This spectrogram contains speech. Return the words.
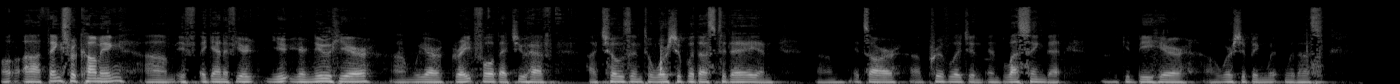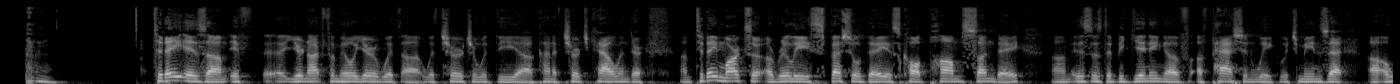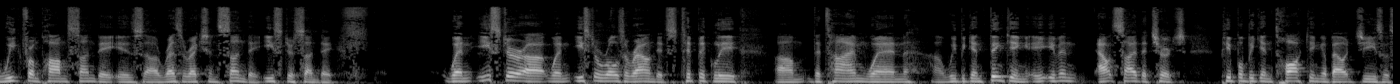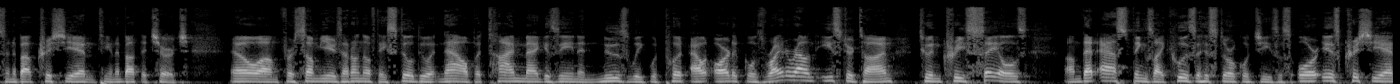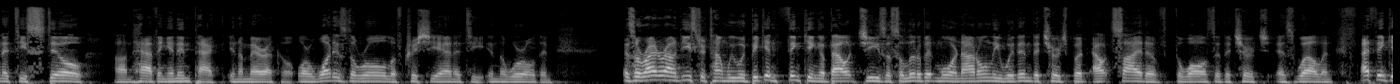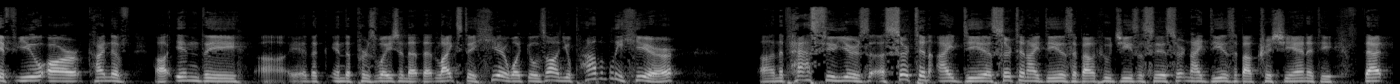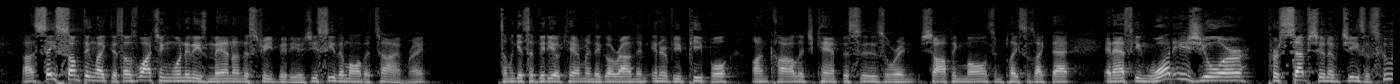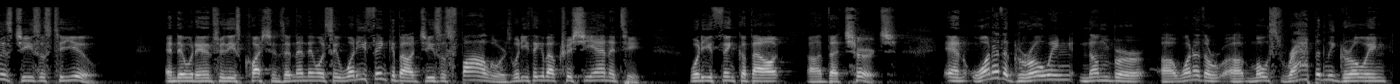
Well, uh, thanks for coming. Um, if again, if you're you, you're new here, um, we are grateful that you have uh, chosen to worship with us today, and um, it's our uh, privilege and, and, blessing that uh, you could be here uh, worshiping with, with us. Today is, um, if uh, you're not familiar with, uh, with church or with the uh, kind of church calendar, um, today marks a, a, really special day. It's called Palm Sunday. Um, this is the beginning of, of Passion Week, which means that uh, a week from Palm Sunday is uh, Resurrection Sunday, Easter Sunday. When Easter, uh, when Easter rolls around, it's typically um, the time when we begin thinking, even outside the church, people begin talking about Jesus and about Christianity and about the church. You know, um, for some years, I don't know if they still do it now, but Time Magazine and Newsweek would put out articles right around Easter time to increase sales um, that asked things like, who is the historical Jesus? Or is Christianity still um, having an impact in America? Or what is the role of Christianity in the world? And and so, right around Easter time, we would begin thinking about Jesus a little bit more, not only within the church, but outside of the walls of the church as well. And I think if you are kind of uh, in, the, uh, the, in the persuasion that, that likes to hear what goes on, you'll probably hear uh, in the past few years a certain idea, certain ideas about who Jesus is, certain ideas about Christianity that uh, say something like this. I was watching one of these man on the street videos. You see them all the time, right? Someone gets a video camera and they go around and interview people on college campuses or in shopping malls and places like that and asking, What is your perception of Jesus? Who is Jesus to you? And they would answer these questions. And then they would say, What do you think about Jesus' followers? What do you think about Christianity? What do you think about uh, the church? And one of the growing number, uh, one of the uh, most rapidly growing,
